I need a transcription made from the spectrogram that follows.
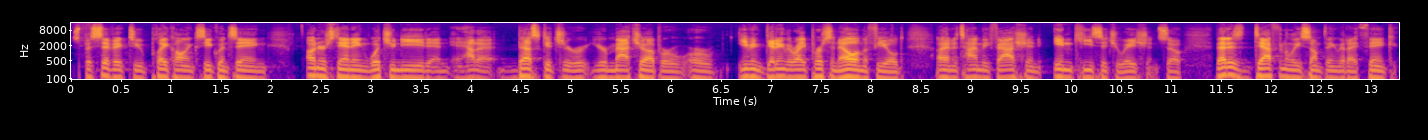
specific to play calling, sequencing, understanding what you need and, and how to best get your your matchup or or even getting the right personnel on the field uh, in a timely fashion in key situations. So that is definitely something that I think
